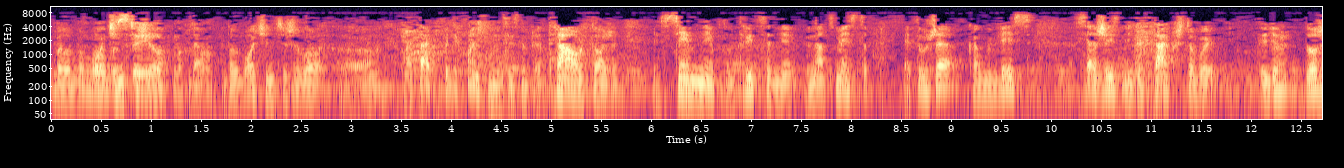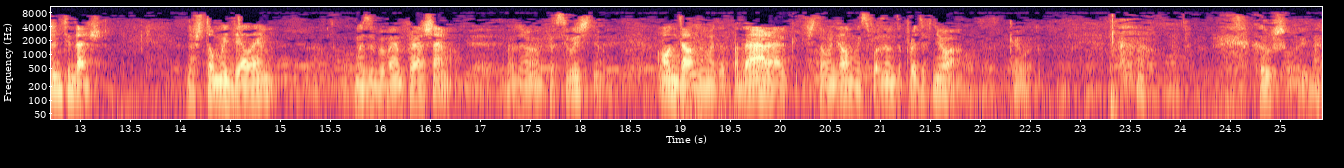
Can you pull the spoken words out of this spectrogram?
было бы было очень бы тяжело. Да, было бы очень тяжело. Э, а так потихоньку у нас есть, например, траур тоже. Есть 7 дней, потом 30 дней, 12 месяцев. Это уже как бы весь, вся жизнь идет так, чтобы ты идешь, должен идти дальше. Но что мы делаем? Мы забываем про Ашема. Мы забываем про Всевышнего. Он дал нам этот подарок. И что он делал? Мы используем это против него. Как бы. Хороший пример.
